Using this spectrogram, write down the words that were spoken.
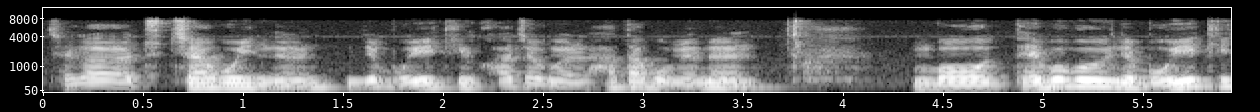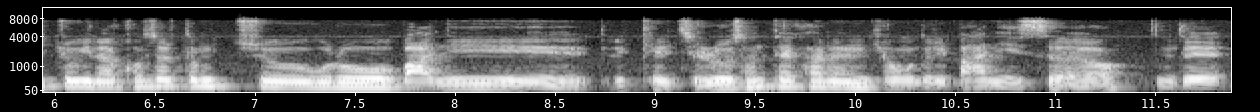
제가 주최하고 있는 이제 모이킹 과정을 하다 보면은 뭐 대부분 이제 모이키 쪽이나 컨설팅 쪽으로 많이 이렇게 진로 선택하는 경우들이 많이 있어요. 근데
